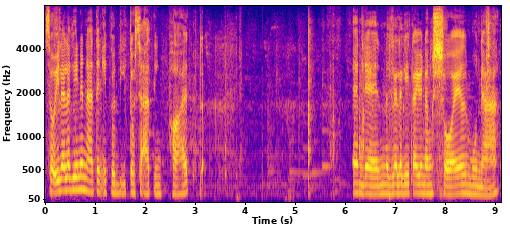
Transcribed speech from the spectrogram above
So, ilalagay na natin ito dito sa ating pot. And then, naglalagay tayo ng soil muna.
